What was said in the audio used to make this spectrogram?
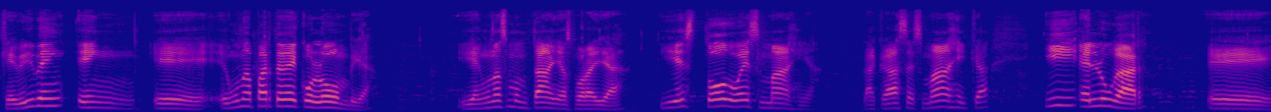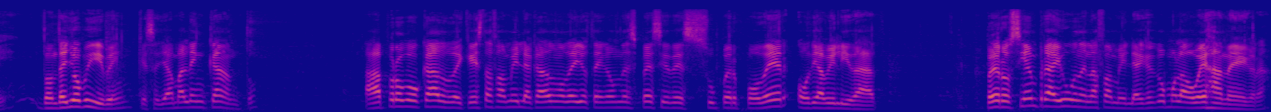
que viven en, eh, en una parte de Colombia y en unas montañas por allá. Y es todo es magia. La casa es mágica y el lugar eh, donde ellos viven, que se llama El Encanto, ha provocado de que esta familia, cada uno de ellos tenga una especie de superpoder o de habilidad. Pero siempre hay una en la familia, que es como la oveja negra,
